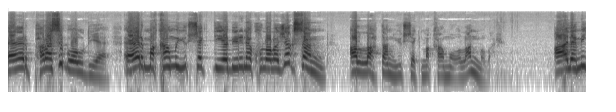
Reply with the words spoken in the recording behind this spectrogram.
eğer parası bol diye, eğer makamı yüksek diye birine kul olacaksan, Allah'tan yüksek makamı olan mı var? Alemi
